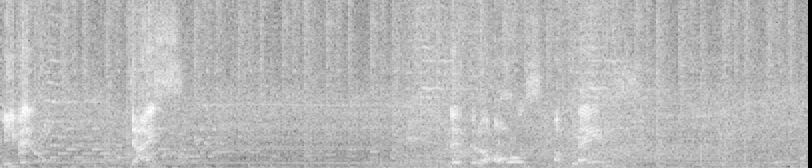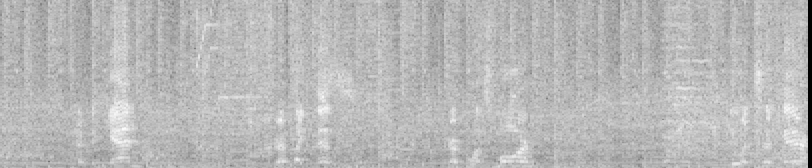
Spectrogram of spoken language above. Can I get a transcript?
Leave it. Dice. Flip through the holes of lanes. Drift again. Drift like this. Drift once more. Do a trick there.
